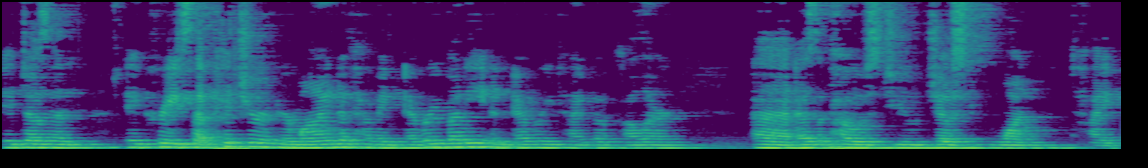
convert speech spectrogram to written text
it doesn't it creates that picture in your mind of having everybody and every type of color uh, as opposed to just one type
